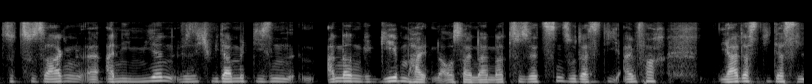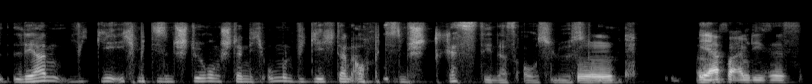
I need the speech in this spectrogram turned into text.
sozusagen äh, animieren, sich wieder mit diesen anderen Gegebenheiten auseinanderzusetzen, so dass die einfach ja, dass die das lernen, wie gehe ich mit diesen Störungen ständig um und wie gehe ich dann auch mit diesem Stress, den das auslöst. Mhm. Ja, vor allem dieses,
